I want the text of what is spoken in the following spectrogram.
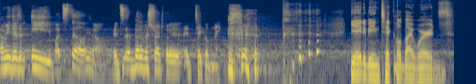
I mean, there's an E, but still, you know, it's a bit of a stretch, but it, it tickled me. Yay to being tickled by words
